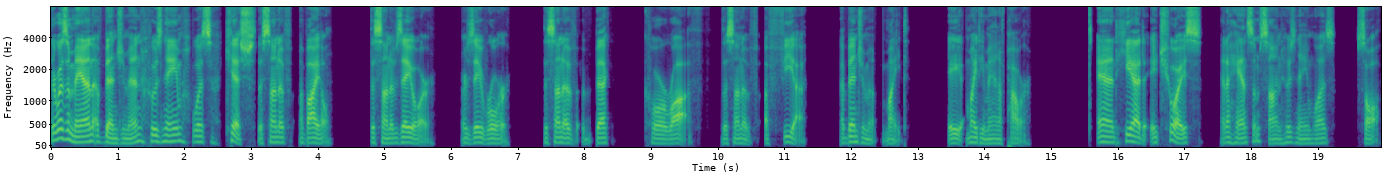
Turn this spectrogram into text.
There was a man of Benjamin whose name was Kish, the son of Abiel, the son of Zeror, or Zeror, the son of Be- the son of Aphiah, a Benjaminite, a mighty man of power. And he had a choice and a handsome son whose name was Saul.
